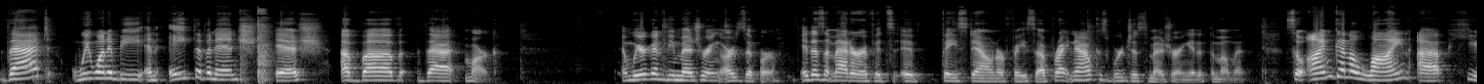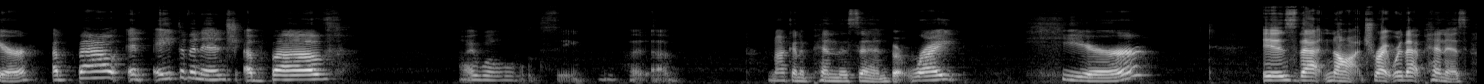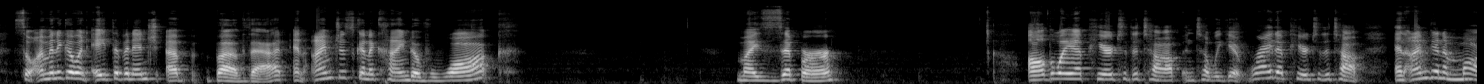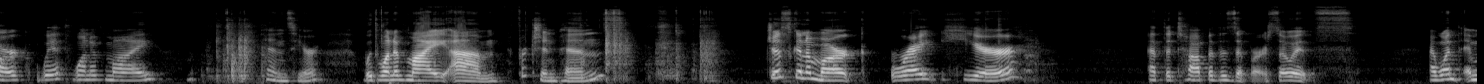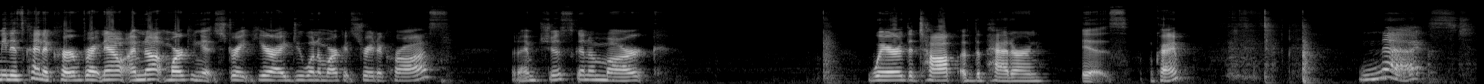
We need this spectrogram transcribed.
That, we want to be an eighth of an inch-ish above that mark. And we're going to be measuring our zipper. It doesn't matter if it's if face down or face up right now because we're just measuring it at the moment. So I'm going to line up here about an eighth of an inch above, I will, let's see, put a, I'm not going to pin this in, but right here is that notch, right where that pin is. So I'm going to go an eighth of an inch up above that, and I'm just going to kind of walk my zipper all the way up here to the top until we get right up here to the top. And I'm going to mark with one of my pins here, with one of my um, friction pins, just going to mark right here at the top of the zipper. So it's, I want, I mean, it's kind of curved right now. I'm not marking it straight here. I do want to mark it straight across, but I'm just going to mark where the top of the pattern is, okay? Next,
